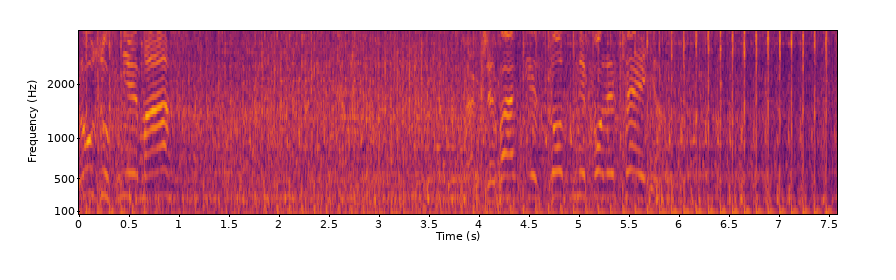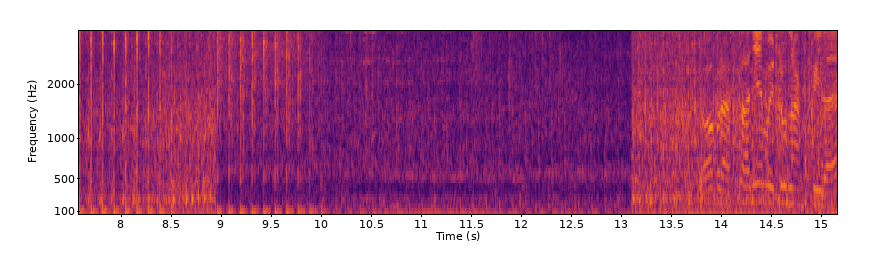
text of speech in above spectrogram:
Luzów nie ma. Także wart jest godny polecenia. Dobra, staniemy tu na chwilę.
